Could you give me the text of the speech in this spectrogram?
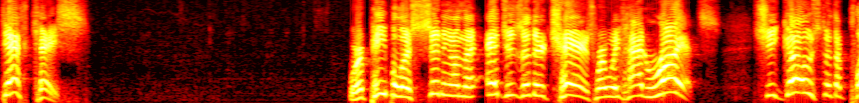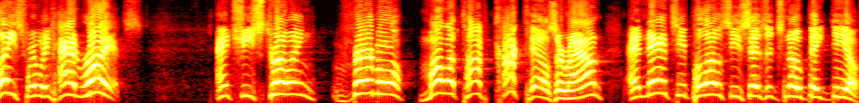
death case where people are sitting on the edges of their chairs, where we've had riots. She goes to the place where we've had riots, and she's throwing verbal Molotov cocktails around, and Nancy Pelosi says it's no big deal.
